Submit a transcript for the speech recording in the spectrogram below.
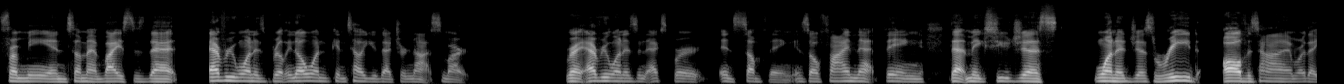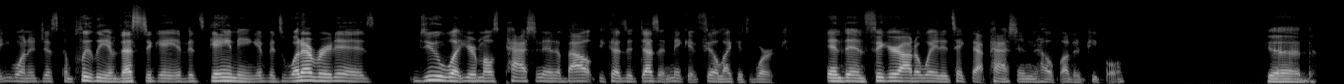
from me and some advice is that everyone is brilliant. No one can tell you that you're not smart right? Everyone is an expert in something. And so find that thing that makes you just want to just read all the time or that you want to just completely investigate. If it's gaming, if it's whatever it is, do what you're most passionate about because it doesn't make it feel like it's work. And then figure out a way to take that passion and help other people. Good.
